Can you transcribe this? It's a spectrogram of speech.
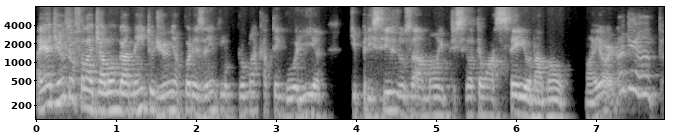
Aí adianta eu falar de alongamento de unha, por exemplo, para uma categoria que precisa usar a mão e precisa ter um asseio na mão maior? Não adianta.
